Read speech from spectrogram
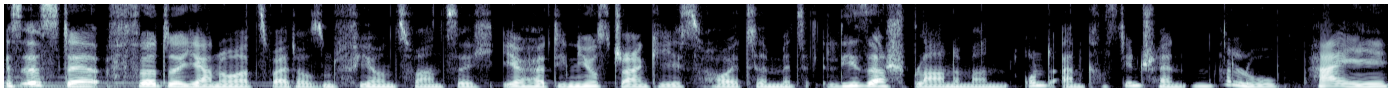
Es ist der 4. Januar 2024. Ihr hört die News Junkies heute mit Lisa Splanemann und Ann-Christine Schenten. Hallo. Hi.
